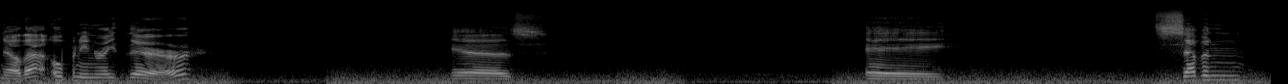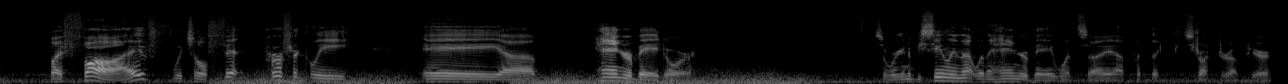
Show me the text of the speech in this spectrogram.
Now that opening right there is a seven by five, which will fit perfectly a uh, hangar bay door. So we're going to be sealing that with a hangar bay once I uh, put the constructor up here.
